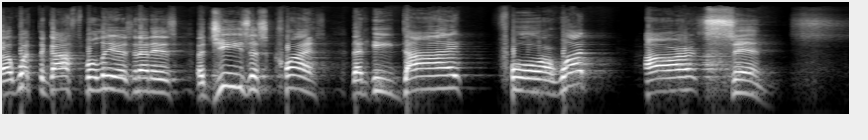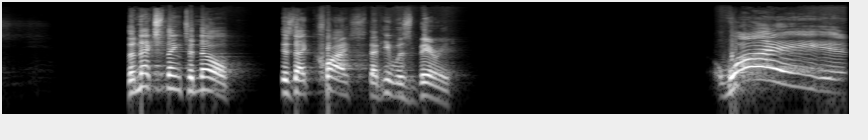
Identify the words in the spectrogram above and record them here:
uh, what the gospel is, and that is uh, Jesus Christ, that He died for what our sins. The next thing to know is that Christ that He was buried. Why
